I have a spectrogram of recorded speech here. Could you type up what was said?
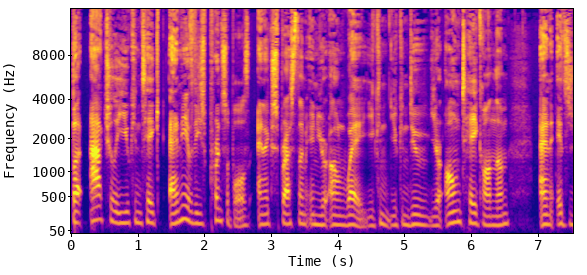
But actually you can take any of these principles and express them in your own way. You can you can do your own take on them and it's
